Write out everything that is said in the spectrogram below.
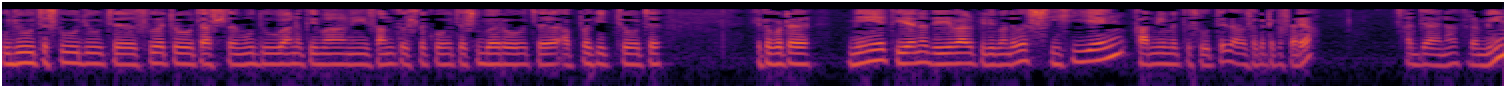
උජූච සූජූච සුවචෝ චස්ස මුදු අනතිමානී සන්තුෂ්කෝච සුබරෝච අප්පකිච්චෝච එතකොට මේ තියෙන දේවල් පිළිබඳව සිහියෙන් කර්ණීයමෙත් සූත්‍රයේ දවසකට එක සැරයක් සජ්ජායනා කරමින්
